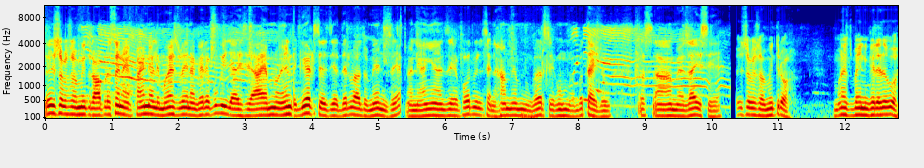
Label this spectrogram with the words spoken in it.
જોઈ શકશો મિત્રો, આપણે છે ને ફાઇનલી મહેશભાઈના ઘરે પૂગી જાય છે. આ એમનો એન્ટ ગેટ છે, જે દરવાજો મેન છે. અને અહીંયા જે ફોર વ્હીલ છે ને સામે એમનું ઘર છે, હું બતાવી દઉં. બસ અમે જાય છે. જોઈ શકશો મિત્રો, મહેશભાઈની ઘરે જવો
